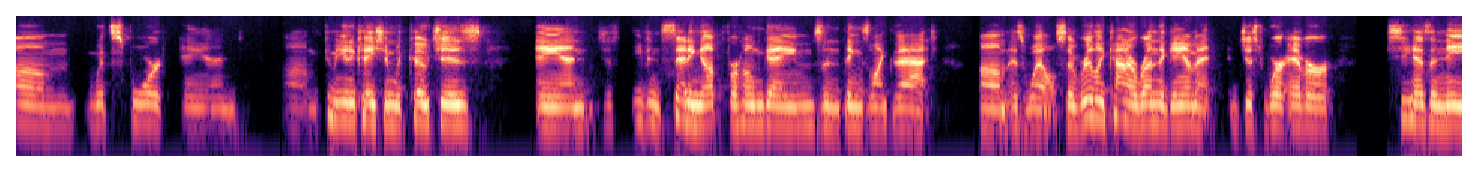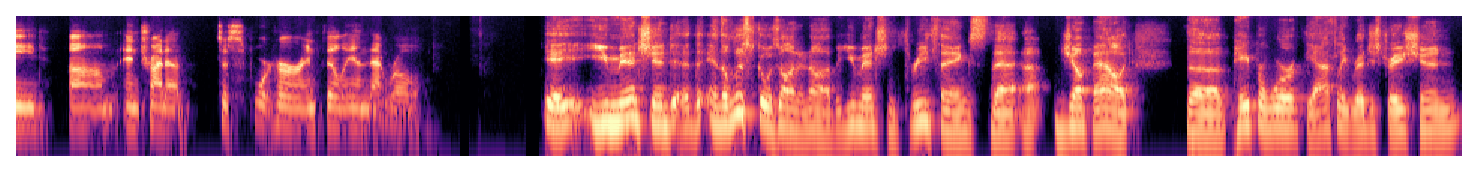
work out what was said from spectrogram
um, with sport and um, communication with coaches and just even setting up for home games and things like that um, as well so really kind of run the gamut just wherever she has a need um, and try to to support her and fill in that role. Yeah, you mentioned, uh, and the list goes on and on, but you mentioned three things that uh, jump out the paperwork, the athlete registration,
